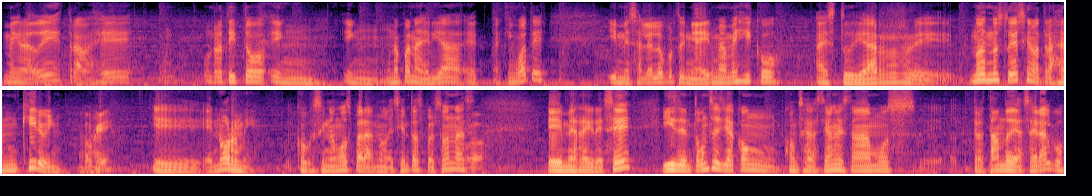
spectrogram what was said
me gradué, trabajé un, ratito en, en, una panadería eh, aquí en Guate y me salió la oportunidad de irme a México a estudiar, eh, no, no estudiar, sino a trabajar en un catering. Ok. enorme. Cocinamos para 900 personas. Eh, me regresé y desde entonces ya con, con Sebastián estábamos eh, tratando de hacer algo.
